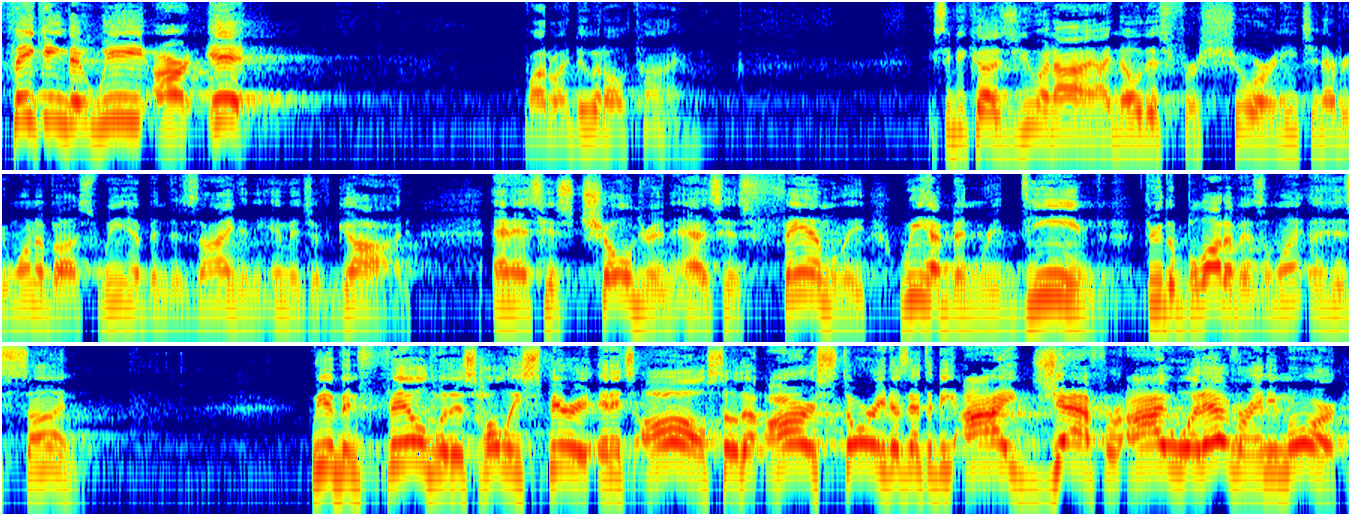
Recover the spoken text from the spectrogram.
thinking that we are it. Why do I do it all the time? You see, because you and I, I know this for sure, and each and every one of us, we have been designed in the image of God. And as his children, as his family, we have been redeemed through the blood of his, his son. We have been filled with his Holy Spirit, and it's all so that our story doesn't have to be I, Jeff, or I, whatever anymore.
